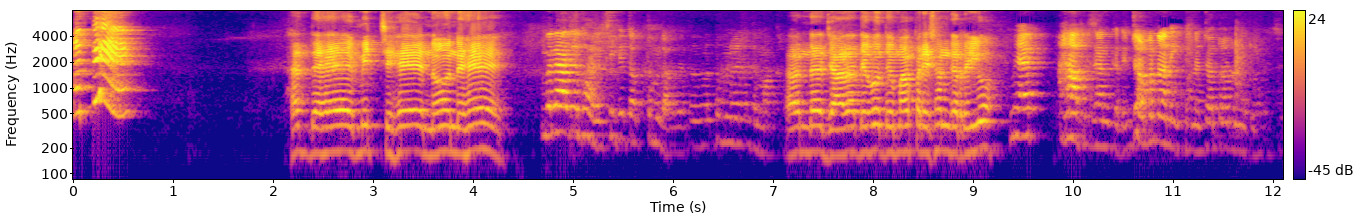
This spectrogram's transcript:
हद है। हद है मिर्च है नॉन है। बना दो खाना ठीक है तब तुम डाल देते तुम मेरा दिमाग अंदर ज़्यादा देखो दिमाग परेशान कर रही हो। मैं हाँ परेशान करे जाओ बना नहीं खाना जाओ डर निकलो। यहाँ से।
